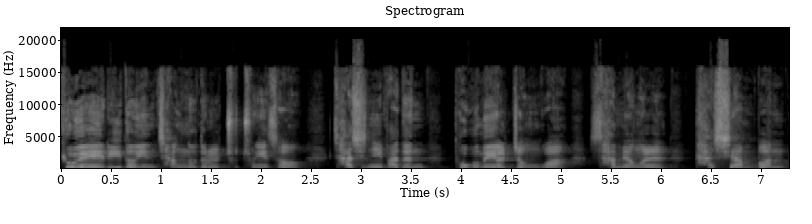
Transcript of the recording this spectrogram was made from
교회의 리더인 장로들을 초청해서 자신이 받은 복음의 열정과 사명을 다시 한번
